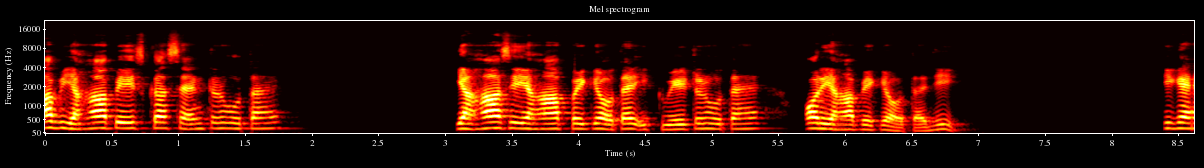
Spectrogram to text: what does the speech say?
अब यहाँ पे इसका सेंटर होता है। यहाँ से यहाँ पे क्या होता है? इक्वेटर होता है और यहाँ पे क्या होता है जी? ठीक है?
